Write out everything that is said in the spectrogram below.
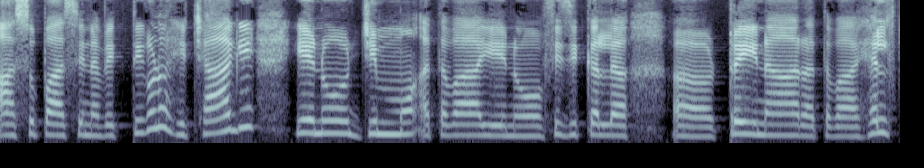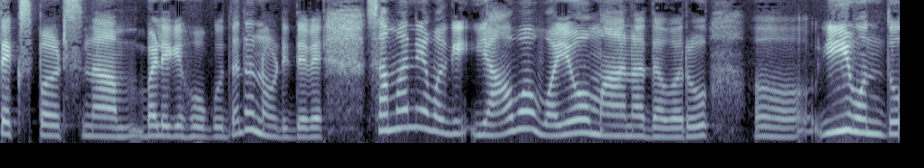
ಆಸುಪಾಸಿನ ವ್ಯಕ್ತಿಗಳು ಹೆಚ್ಚಾಗಿ ಏನು ಜಿಮ್ ಅಥವಾ ಏನು ಫಿಸಿಕಲ್ ಟ್ರೈನರ್ ಅಥವಾ ಹೆಲ್ತ್ ಎಕ್ಸ್ಪರ್ಟ್ಸ್ನ ಬಳಿಗೆ ಹೋಗುವುದನ್ನು ನೋಡಿದ್ದೇವೆ. ಸಾಮಾನ್ಯವಾಗಿ ಯಾವ ವಯೋಮಾನದವರು ಆ, ಈ ಒಂದು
